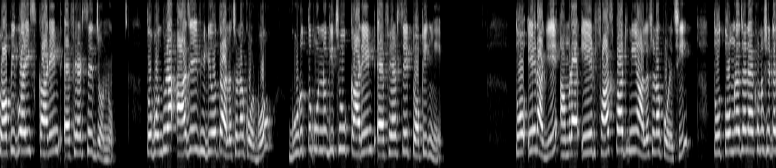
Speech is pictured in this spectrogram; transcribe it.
টপিক ওয়াইজ কারেন্ট অ্যাফেয়ার্সের জন্য। তো বন্ধুরা, আজ এই ভিডিওতে আলোচনা করব গুরুত্বপূর্ণ কিছু কারেন্ট অ্যাফেয়ার্সের টপিক নিয়ে। তো এর আগে আমরা এর ফার্স্ট পার্ট নিয়ে আলোচনা করেছি। তো তোমরা যারা এখনও সেটা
